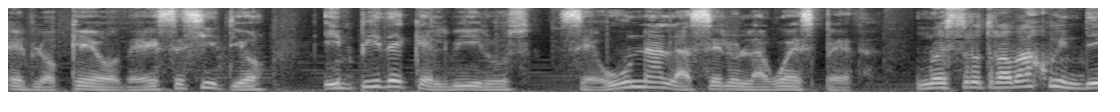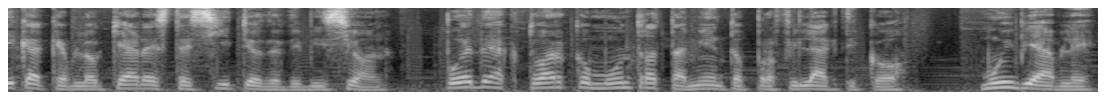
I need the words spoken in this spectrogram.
El bloqueo de ese sitio impide que el virus se una a la célula huésped. Nuestro trabajo indica que bloquear este sitio de división puede actuar como un tratamiento profiláctico muy viable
